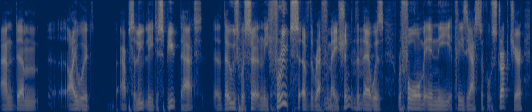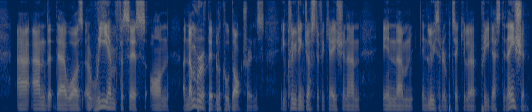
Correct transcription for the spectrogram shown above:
And um, I would absolutely dispute that. Uh, those were certainly fruits of the Reformation, that there was reform in the ecclesiastical structure, uh, and that there was a re emphasis on a number of biblical doctrines, including justification and, in, um, in Luther in particular, predestination.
